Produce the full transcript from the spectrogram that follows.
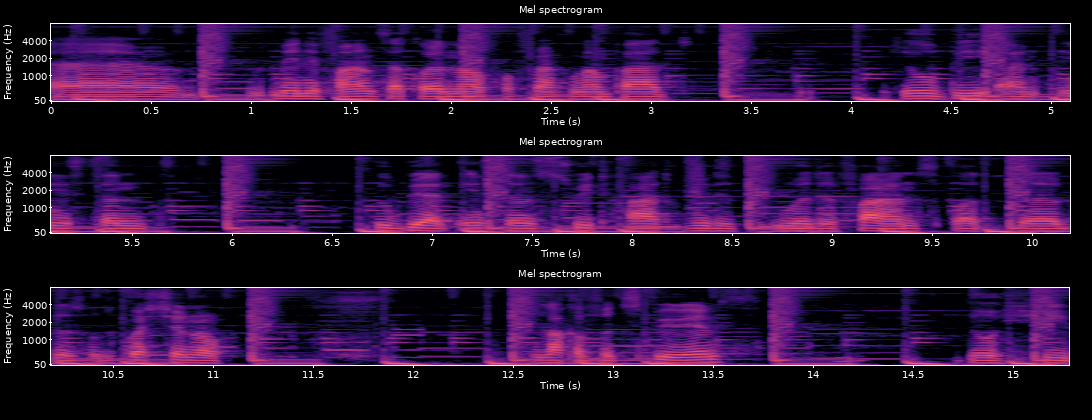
Uh, many fans are calling out for Frank Lampard. He'll be an instant, he'll be an instant sweetheart with the, with the fans, but uh, there's a question of lack of experience. Though he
